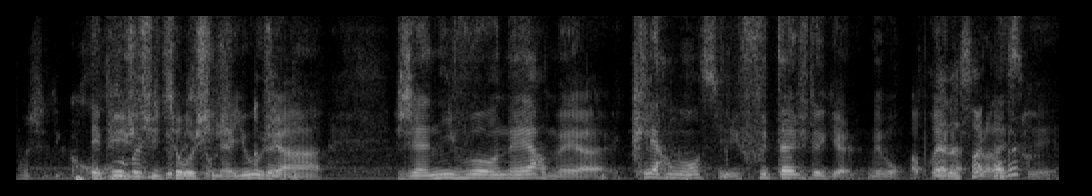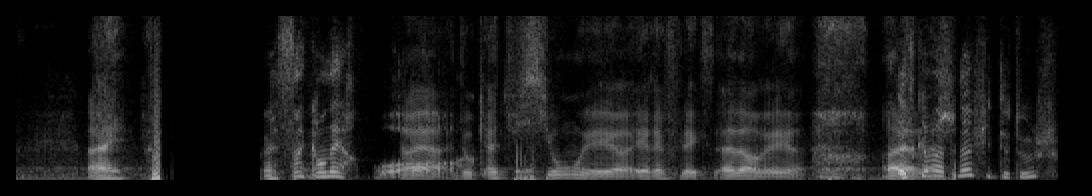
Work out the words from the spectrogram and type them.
Moi, j'ai des gros Et puis je malus suis de Tsurushi blessure, Nayu, je suis j'ai un... j'ai un niveau en air, mais euh, clairement c'est du foutage de gueule. Mais bon, après, Elle a pas cinq le en reste, mais... Ouais, Ouais, 5 en air Oh. ouais, donc intuition et, euh, et réflexe. Ah non, mais... euh, ah la Est-ce que vache. 29 il te touche?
